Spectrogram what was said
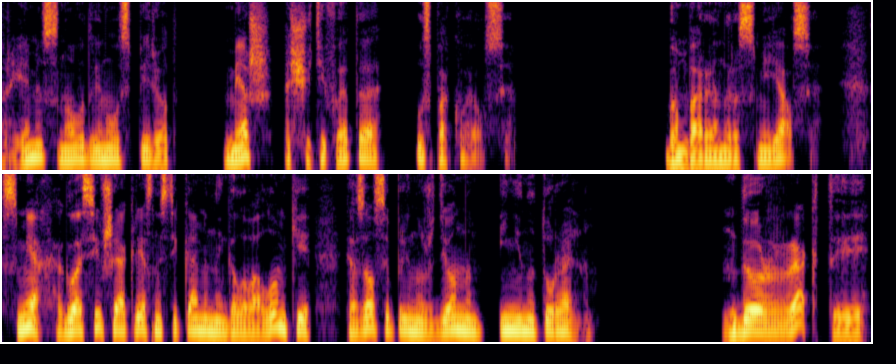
Время снова двинулось вперед. Меш, ощутив это, успокоился. Бомбарен рассмеялся. Смех, огласивший окрестности каменной головоломки, казался принужденным и ненатуральным. «Дурак ты,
